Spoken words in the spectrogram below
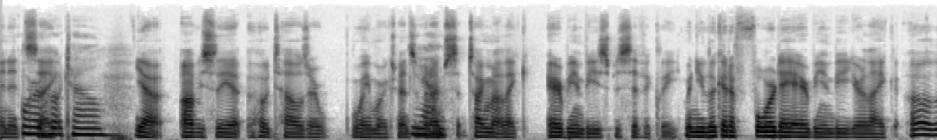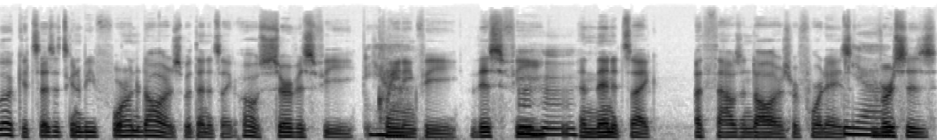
and it's Or a like hotel. yeah obviously uh, hotels are way more expensive but i'm s- talking about like airbnb specifically when you look at a four day airbnb you're like oh look it says it's going to be $400 but then it's like oh service fee Yeah. cleaning fee this fee Mhm. and then it's like a thousand dollars for four days Yeah. versus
